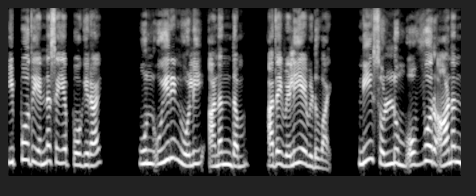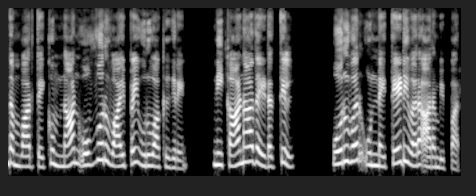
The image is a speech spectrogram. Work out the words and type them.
இப்போது என்ன செய்யப் போகிறாய்? உன் உயிரின் ஒளி அனந்தம் அதை வெளியே விடுவாய். நீ சொல்லும் ஒவ்வொரு ஆனந்தம் வார்த்தைக்கும் நான் ஒவ்வொரு வாய்ப்பை உருவாக்குகிறேன். நீ காணாத இடத்தில் ஒருவர் உன்னை தேடி வர ஆரம்பிப்பார்.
